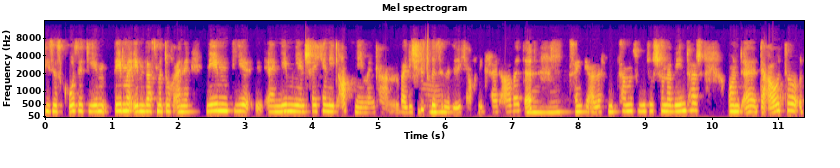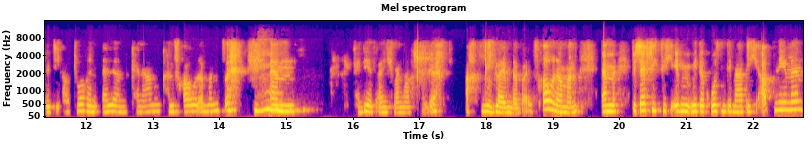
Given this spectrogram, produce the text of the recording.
dieses große Thema eben, dass man durch eine Nebennier äh, Nebennierenschwäche nicht abnehmen kann, weil die Schilddrüse mhm. natürlich auch nicht gescheit arbeitet. Mhm. Das hängt ja alles mit zusammen, so wie du schon erwähnt hast. Und äh, der Autor oder die Autorin Autorin Ellen, keine Ahnung, kann Frau oder Mann sein. ähm, könnt ihr jetzt eigentlich mal nachschauen, gell? Ach, wir bleiben dabei, Frau oder Mann, ähm, beschäftigt sich eben mit der großen Thematik Abnehmen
